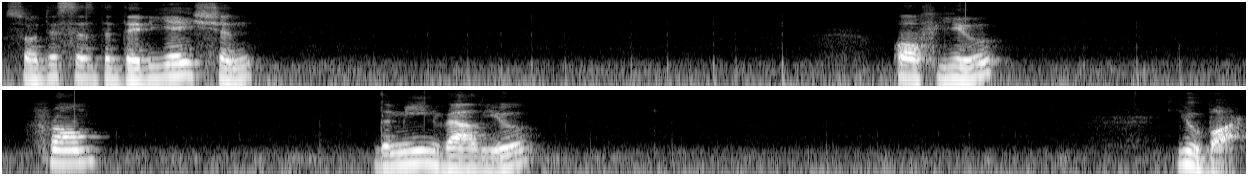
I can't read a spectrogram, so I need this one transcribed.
So this is the deviation of u from the mean value u bar.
